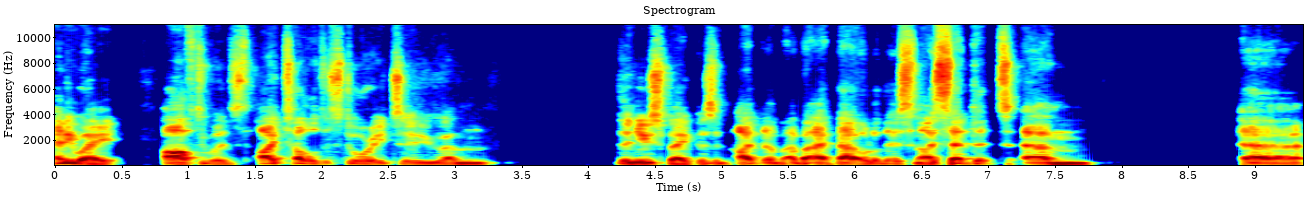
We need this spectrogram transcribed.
Anyway afterwards i told a story to um, the newspapers about, about, all of this, and I said that um, uh,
